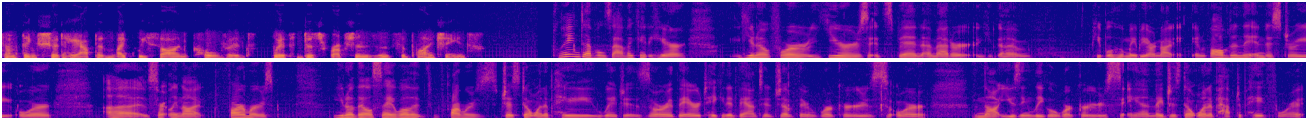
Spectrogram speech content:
something should happen like we saw in COVID with disruptions in supply chains? Playing devil's advocate here, you know, for years it's been a matter, um, people who maybe are not involved in the industry or uh, certainly not farmers, you know, they'll say, well, farmers just don't want to pay wages or they're taking advantage of their workers or not using legal workers and they just don't want to have to pay for it.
